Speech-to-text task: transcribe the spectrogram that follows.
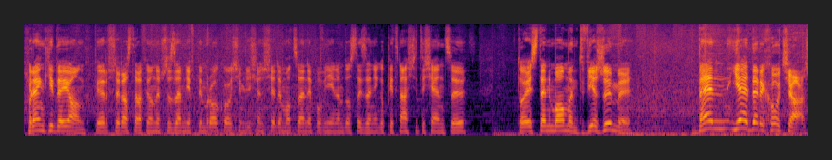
Frankie de Jong, pierwszy raz trafiony przeze mnie w tym roku, 87 oceny, powinienem dostać za niego 15 tysięcy. To jest ten moment, wierzymy. Ben Yedder chociaż.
